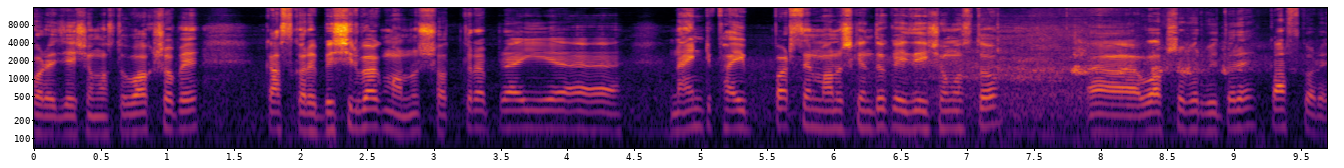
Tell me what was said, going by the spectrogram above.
করে যে সমস্ত ওয়ার্কশপে কাজ করে। বেশিরভাগ মানুষ, শতকরা প্রায় নাইনটি ফাইভ পার্সেন্ট মানুষ কিন্তু এই যে এই সমস্ত ওয়ার্কশপের ভিতরে কাজ করে।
